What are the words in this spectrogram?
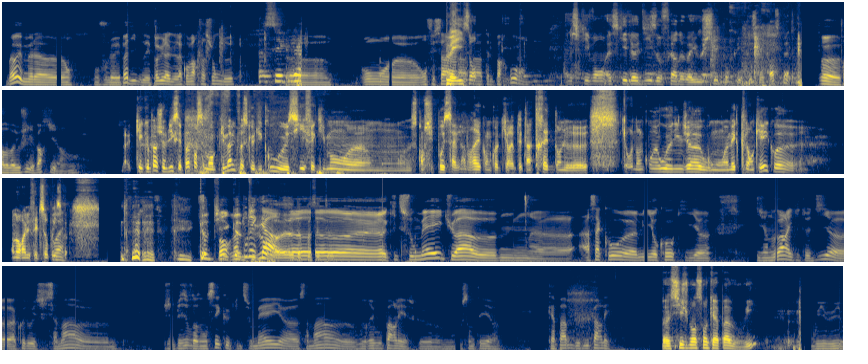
Bah oui, mais là, euh, on vous l'avez pas dit, vous avez pas eu la, la conversation de. C'est clair. euh, on, euh, on fait ça, Mais ça, ils ont- tel parcours. Est-ce qu'ils vont, est-ce qu'ils le disent au frère de Bayushi pour qu'il puisse le transmettre? Euh, Frère de Bayushi, il est parti là. Bah, quelque part, je me dis que c'est pas forcément plus mal, parce que du coup, euh, si effectivement, euh, on- ce qu'on suppose s'avère vrai, comme quoi qu'il y aurait peut-être un traître dans le, qui aurait dans le coin, ou un ninja, ou un mec planqué, quoi, euh, on aura l'effet de surprise, Ouais. quoi. Comme tu, Bon, dans tous les cas, euh, euh, cette- euh, Kitsumei, tu as euh, hum, euh, Asako euh, Miyoko qui, euh, qui vient te voir et qui te dit euh, Akodo Ichisama, euh, j'ai le plaisir de vous annoncer que Kitsumei euh, Sama euh, voudrait vous parler. Est-ce que vous vous sentez euh, capable de lui parler? Si je m'en sens capable, oui. Oui, oui.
